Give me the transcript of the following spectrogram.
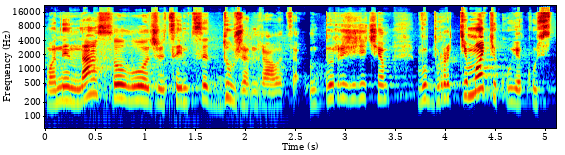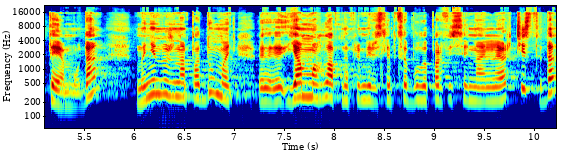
вони насолоджуються. Їм це дуже подобається. Прежде чим вибрати тематику, якусь тему, да, мені потрібно подумати, е, я могла б, наприклад, якщо б це були професіональні артисти, да,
